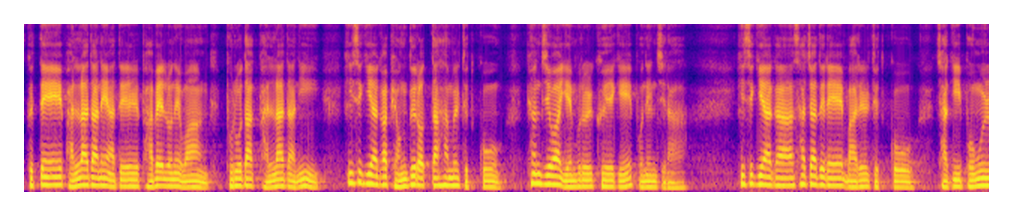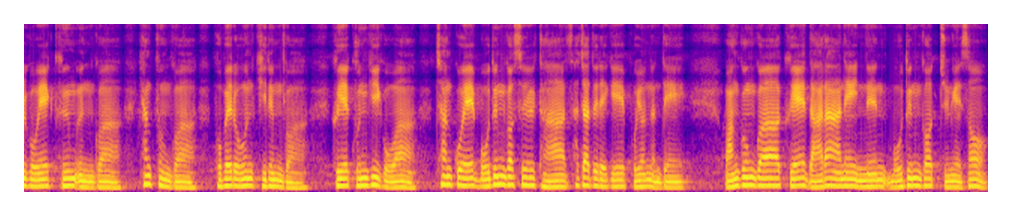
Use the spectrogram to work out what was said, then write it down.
그때 발라단의 아들 바벨론의 왕 브로닥 발라단이 히스기야가 병들었다 함을 듣고 편지와 예물을 그에게 보낸지라 히스기야가 사자들의 말을 듣고 자기 보물고의 금 은과 향품과 보배로운 기름과 그의 군기고와 창고의 모든 것을 다 사자들에게 보였는데 왕궁과 그의 나라 안에 있는 모든 것 중에서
